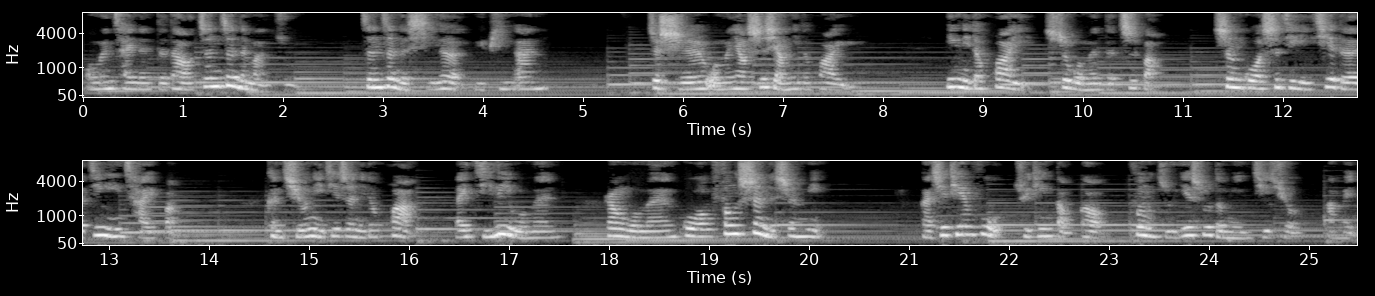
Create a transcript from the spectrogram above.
我们才能得到真正的满足，真正的喜乐与平安。这时，我们要思想你的话语，因你的话语是我们的至宝，胜过世界一切的金银财宝。恳求你借着你的话来激励我们，让我们过丰盛的生命。感谢天父垂听祷告，奉主耶稣的名祈求，阿门。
